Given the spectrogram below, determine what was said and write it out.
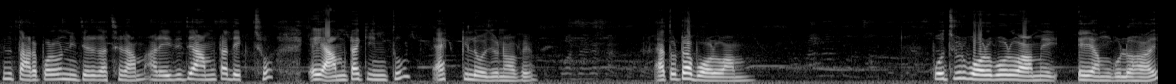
কিন্তু তারপরেও নিজের গাছের আম। আর এই যে যে আমটা দেখছ, এই আমটা কিন্তু এক কিলো ওজন হবে। এতটা বড় আম। প্রচুর বড় বড় আম এই- এই আমগুলো হয়।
